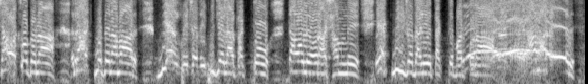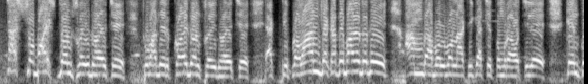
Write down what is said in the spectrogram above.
সাহস হতো না, রাজপথে নামার। বিএনপি যদি পিছিয়ে না থাকতো, তাহলে ওরা সামনে এক মিনিটও দাঁড়িয়ে থাকতে পারতো না। আমাদের চারশো বাইশ জন শহীদ হয়েছে, তোমাদের কয়জন শহীদ হয়েছে? একটি প্রমাণ দেখাতে পারে যদি? আমরা বলব, না, ঠিক আছে, তোমরাও ছিলে, কিন্তু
